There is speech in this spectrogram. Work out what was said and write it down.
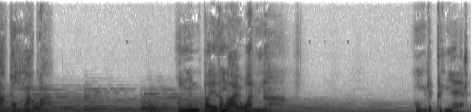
รักผมมากกว่า คุณไม่ไปตั้งหลายวันนะผมคิดถึงแย่เลย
